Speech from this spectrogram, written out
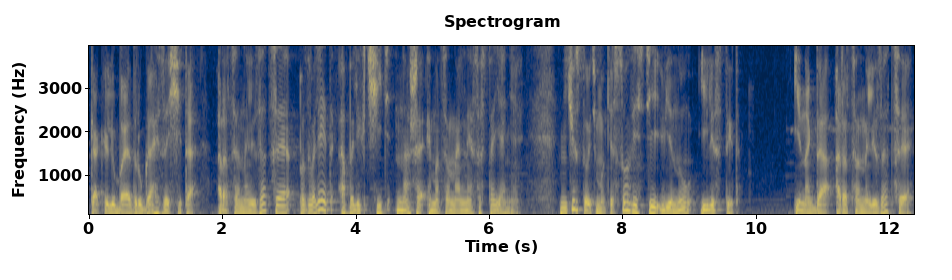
Как и любая другая защита, Рационализация позволяет облегчить наше эмоциональное состояние, не чувствовать муки совести, вину или стыд. Иногда рационализация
